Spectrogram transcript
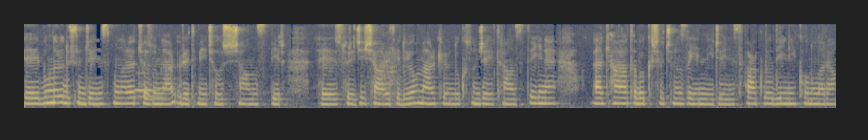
e, bunları düşüneceğiniz, bunlara çözümler üretmeye çalışacağınız bir e, süreci işaret ediyor. Merkür'ün 9. ev transiti yine belki hayata bakış açınızı yenileyeceğiniz, farklı dini konulara,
